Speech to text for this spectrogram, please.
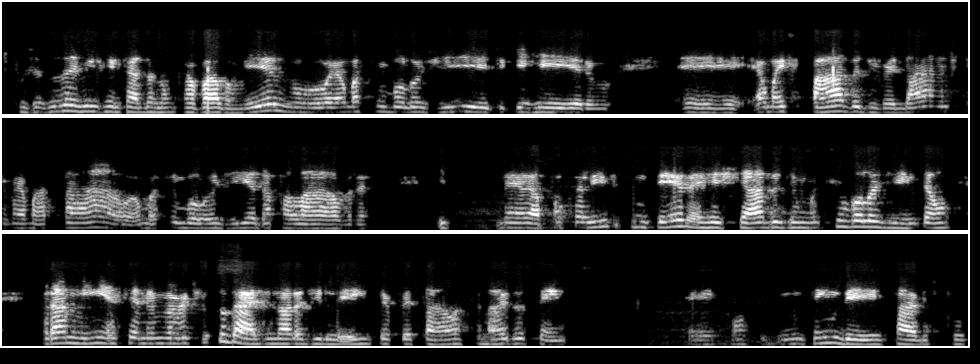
tipo, Jesus é vir sentado num cavalo mesmo, ou é uma simbologia de guerreiro, é, é uma espada de verdade que vai matar, ou é uma simbologia da palavra. E né, Apocalipse inteiro é recheado de muita simbologia. Então, para mim, essa é a minha maior dificuldade na hora de ler e interpretar os sinais dos tempos. É conseguir entender, sabe? Tipo,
